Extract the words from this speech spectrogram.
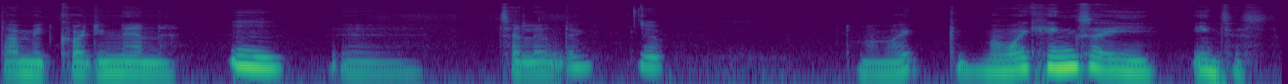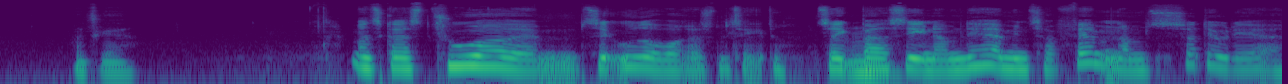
der er mit koordinerende Mm. øh, talent, ikke? Jo. Man må, ikke, man må ikke hænge sig i en test. Man skal, Man skal også ture øh, se ud over resultatet. Så ikke Mm. bare se, om det her er min top 5, nå, så er det jo det her.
